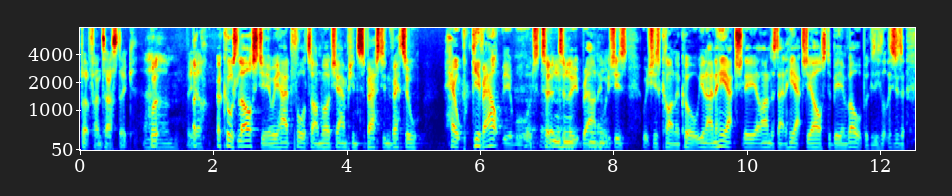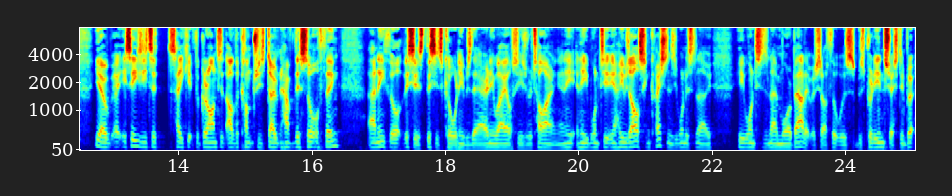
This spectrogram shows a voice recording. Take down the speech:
but fantastic. Well, um, but yeah. Of course, last year we had four-time world champion Sebastian Vettel help give out the award to, Mm-hmm. to Luke Browning, which is which is kind of cool, you know. And he actually, I understand, he actually asked to be involved because he thought this is, a, you know, it's easy to take it for granted other countries don't have this sort of thing, and he thought this is this is cool. And he was there anyway. Else he's retiring, and he and he wanted, you know, he was asking questions. He wanted to know, he wanted to know more about it, which I thought was was pretty interesting. But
